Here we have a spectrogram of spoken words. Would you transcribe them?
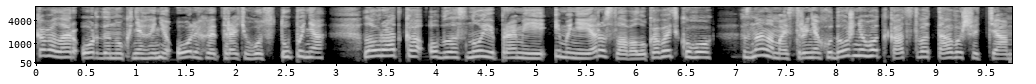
кавалер ордену княгині Ольги третього ступеня, лауреатка обласної премії імені Ярослава Лукавецького, знана майстриня художнього ткацтва та вишиття.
